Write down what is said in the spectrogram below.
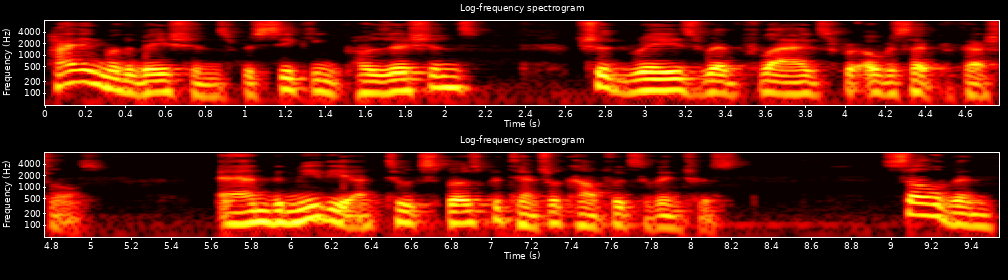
Hiding motivations for seeking positions should raise red flags for oversight professionals and the media to expose potential conflicts of interest. Sullivan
